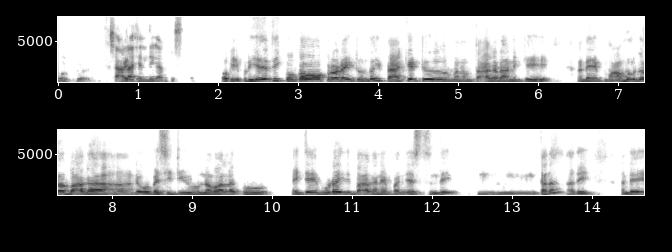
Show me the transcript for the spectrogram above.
ఓకే. చాలా హెల్దీగా అనిపిస్తుంది. ఓకే ఇప్పుడు ఏదైతే ఈ కోకోవా ప్రోడక్ట్ ఉందో ఈ ప్యాకెట్ మనం తాగడానికి అంటే మామూలుగా బాగా అంటే ఒబెసిటీ ఉన్న వాళ్ళకు అయితే కూడా ఇది బాగానే పనిచేస్తుంది. కదా? అది అంటే.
